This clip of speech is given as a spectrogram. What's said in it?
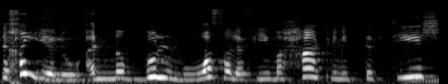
تخيلوا أن الظلم وصل في محاكم التفتيش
